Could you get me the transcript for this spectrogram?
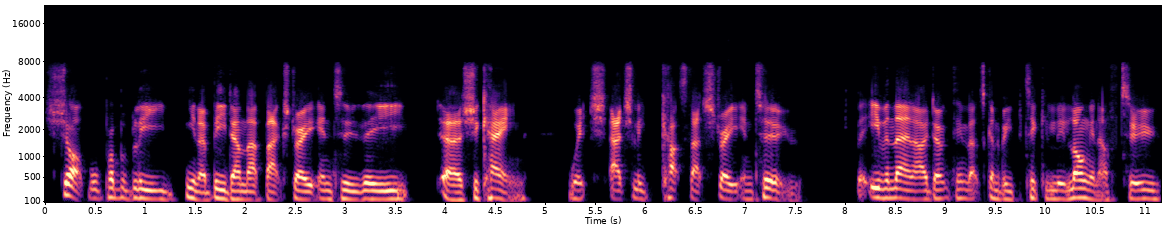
shot will probably you know be down that back straight into the uh, chicane, which actually cuts that straight in two. But even then, I don't think that's going to be particularly long enough to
